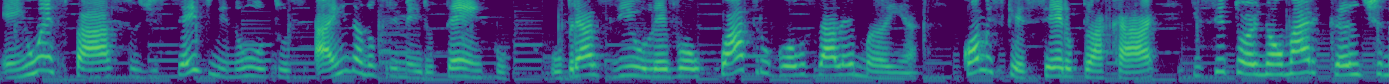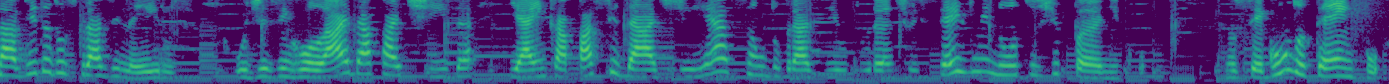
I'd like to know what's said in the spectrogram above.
Em um espaço de seis minutos, ainda no primeiro tempo, o Brasil levou quatro gols da Alemanha como esquecer o placar que se tornou marcante na vida dos brasileiros, o desenrolar da partida e a incapacidade de reação do Brasil durante os seis minutos de pânico. No segundo tempo,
